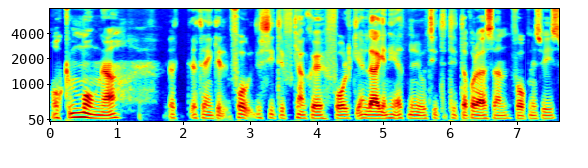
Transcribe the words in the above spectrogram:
Och många, jag, jag tänker, folk, det sitter kanske folk i en lägenhet nu och sitter, tittar på det här sen förhoppningsvis.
